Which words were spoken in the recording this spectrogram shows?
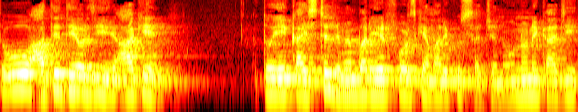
तो वो आते थे और जी, आके तो एक आई स्टिल रिमेंबर एयरफोर्स के हमारे कुछ सज्जन। उन्होंने कहा, जी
